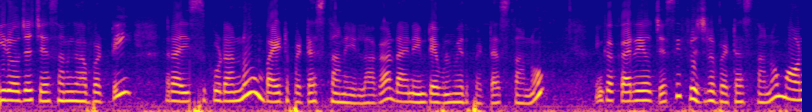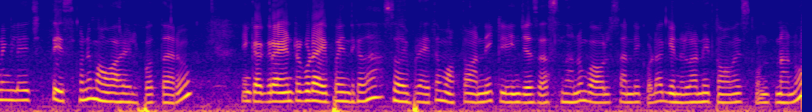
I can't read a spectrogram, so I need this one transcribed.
ఈ రోజే చేశాను కాబట్టి రైస్ కూడాను బయట పెట్టేస్తాను ఇలాగా డైనింగ్ టేబుల్ మీద పెట్టేస్తాను. ఇంకా కర్రీ వచ్చేసి ఫ్రిడ్జ్లో పెట్టేస్తాను. మార్నింగ్ లేచి తీసుకొని మా వారు వెళ్ళిపోతారు. ఇంకా గ్రైండర్ కూడా అయిపోయింది కదా సో ఇప్పుడైతే మొత్తం అన్నీ క్లీన్ చేసేస్తున్నాను. బౌల్స్ అన్నీ కూడా గిన్నెలన్నీ తోమేసుకుంటున్నాను.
